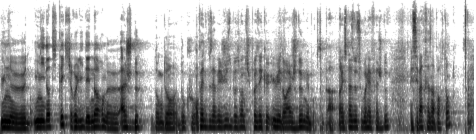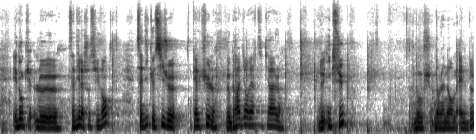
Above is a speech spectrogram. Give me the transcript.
une, identité qui relie des normes H2. Donc, donc, en fait vous avez juste besoin de supposer que U est dans H2, mais bon, c'est pas dans l'espace de Sobolev H2, mais c'est pas très important. Et donc le, ça dit la chose suivante ça dit que si je calcule le gradient vertical de xu, donc dans la norme L2,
